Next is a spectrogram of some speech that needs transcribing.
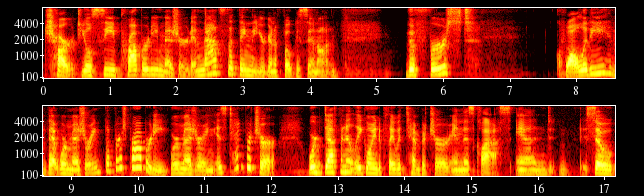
chart, you'll see property measured, and that's the thing that you're going to focus in on. The first quality that we're measuring, the first property we're measuring is temperature. We're definitely going to play with temperature in this class. And so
